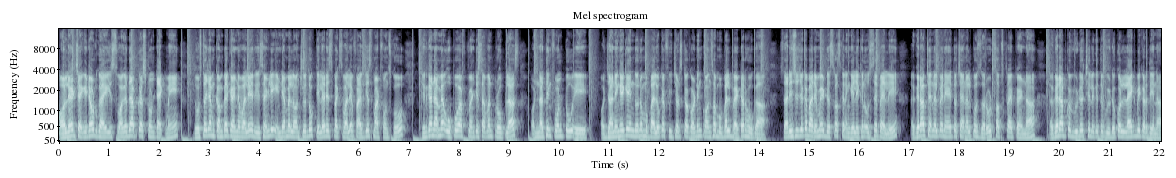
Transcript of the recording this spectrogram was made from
Alright check it out guys स्वागत है आपका स्टोन टेक में। दोस्तों जब हम कंपेयर करने वाले रिसेंटली इंडिया में लॉन्च हुए दो किलर स्पेक्स वाले 5G स्मार्टफोन्स को, जिनका नाम है Oppo F27 Pro Plus और नथिंग फ़ोन 2A और जानेंगे कि इन दोनों मोबाइलों के फीचर्स के अकॉर्डिंग कौन सा मोबाइल बेटर होगा। सारी चीज़ों के बारे में डिस्कस करेंगे, लेकिन उससे पहले, अगर आप चैनल पर नए तो चैनल को ज़रूर सब्सक्राइब करना। अगर आपको वीडियो अच्छी लगे तो वीडियो को लाइक भी कर देना।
